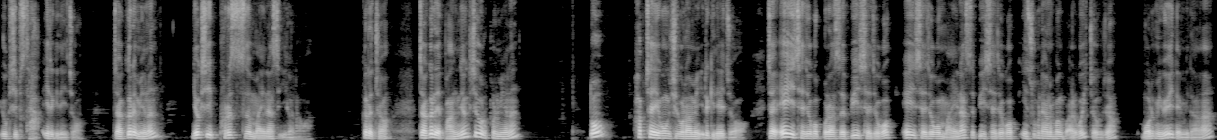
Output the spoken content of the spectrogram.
64 이렇게 되죠. 자 그러면은 역시 플러스 마이너스 2가 나와. 그렇죠. 자 근데 방정식으로 풀면은 또 합차의 공식으로 하면 이렇게 되죠. 자 a 세제곱 플러스 b 세제곱 a 세제곱 마이너스 b 세제곱 인수분해하는 방법 알고 있죠. 그죠? 모르면 외워야 됩니다.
